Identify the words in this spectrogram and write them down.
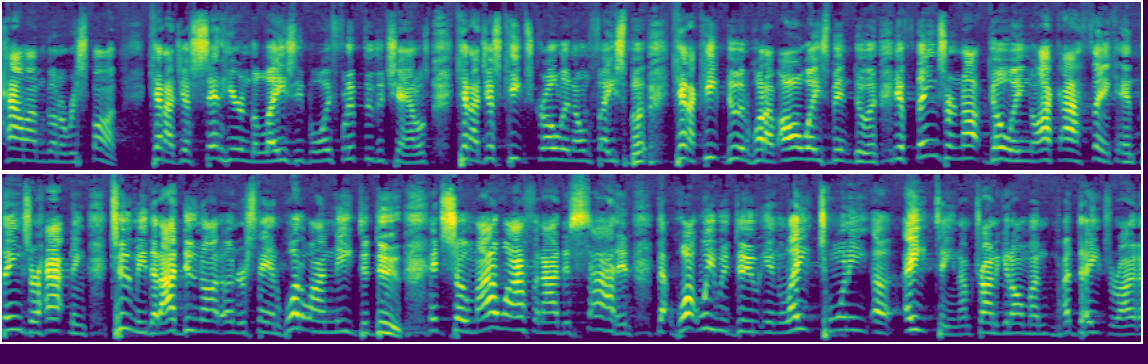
how I'm going to respond. Can I just sit here in the lazy boy, flip through the channels? Can I just keep scrolling on Facebook? Can I keep doing what I've always been doing? If things are not going like I think and things are happening to me that I do not understand, what do I need to do? And so my wife and I decided that what we would do in late 2018, uh, I'm trying to get all my, my dates right,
